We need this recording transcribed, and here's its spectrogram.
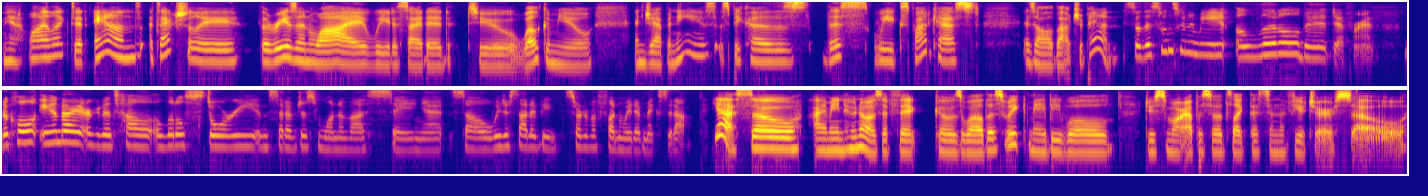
yeah, well, I liked it. And it's actually the reason why we decided to welcome you in Japanese is because this week's podcast is all about Japan. So this one's going to be a little bit different. Nicole and I are going to tell a little story instead of just one of us saying it. So we just thought it'd be sort of a fun way to mix it up. Yeah. So, I mean, who knows if it goes well this week? Maybe we'll do some more episodes like this in the future. So,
